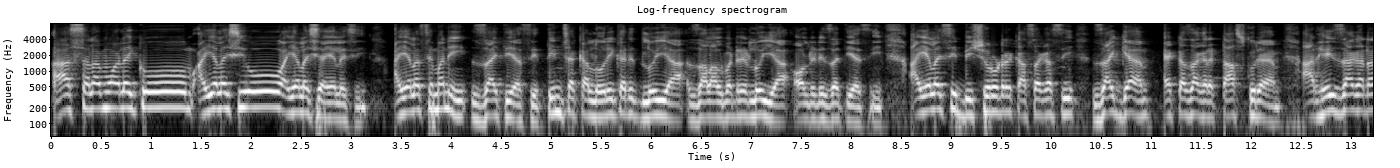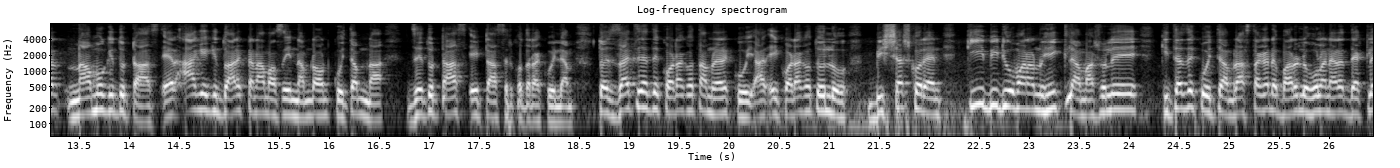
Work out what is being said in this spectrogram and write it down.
আসসালামু আলাইকুম আইয়ালাইসি ও আইয়ালাইসি আইয়ালাইসি। আইয়ালাইসি মানে যাইতে আছি। তিন চাকা লরি গাড়িত লইয়া জালালবাটের লইয়া অলরেডি যাইতে আছি। আইয়ালাইসি বিশ্ব রোডের কাছাকাছি যাই গ্যাম একটা জায়গায় টাচ করে আম। আর সেই জায়গাটার নামও কিন্তু টাচ এর আগে কিন্তু আরেকটা নাম আছে, এই নামটা অন কইতাম না, যেহেতু টাচ এই টাচের কথাটা কইলাম। তো যাইতে যাইতে কটা কথা আমরা কই, আর এই কটা কথা হইল, বিশ্বাস করেন, কি ভিডিও বানানো শিখলাম? আসলে কিতা যে কইতাম, রাস্তাঘাটে বারলে হোলান, আর দেখলে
